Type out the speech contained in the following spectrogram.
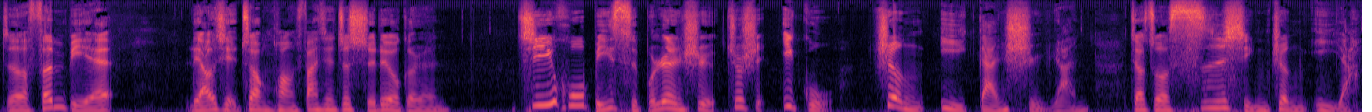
这分别了解状况，发现这十六个人几乎彼此不认识，就是一股正义感使然，叫做私刑正义呀、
